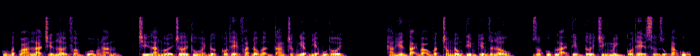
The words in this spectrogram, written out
cũng bất quá là chiến lợi phẩm của bọn hắn, chỉ là người chơi thu hoạch được có thể phát động ẩn tàng chức nghiệp nhiệm vụ thôi. Hàn hiên tại bảo vật trong đống tìm kiếm rất lâu, rốt cục lại tìm tới chính mình có thể sử dụng đạo cụ.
